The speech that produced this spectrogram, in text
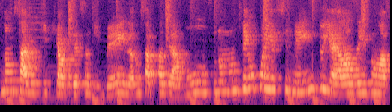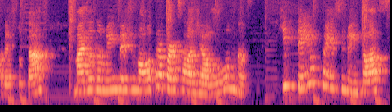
não sabem o que é objeção de venda, não sabem fazer anúncio, não, não tem o um conhecimento e elas entram lá para estudar. Mas eu também vejo uma outra parcela de alunas que tem o conhecimento, elas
